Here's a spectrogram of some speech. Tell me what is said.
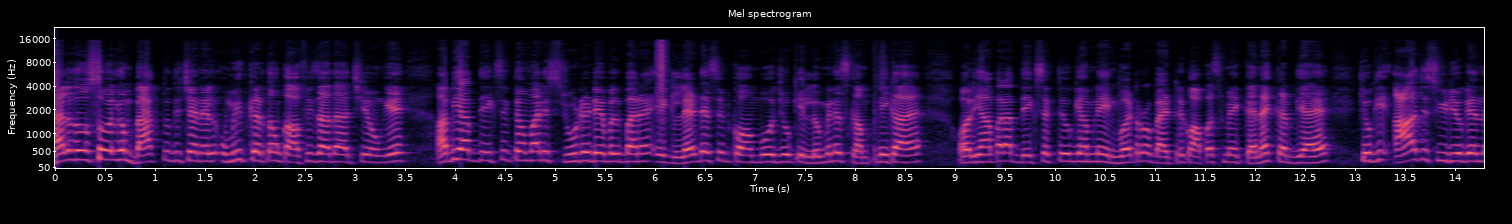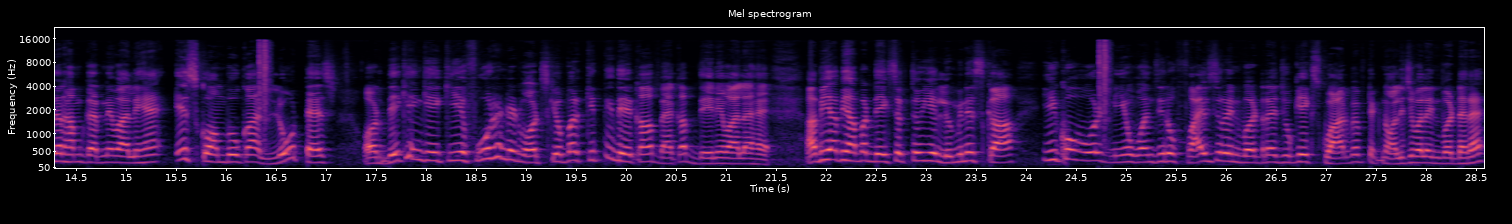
हेलो दोस्तों welcome back to the channel उम्मीद करता हूँ काफ़ी ज़्यादा अच्छे होंगे। अभी आप देख सकते हो हमारे स्टूडियो टेबल पर है एक लेड एसिड कॉम्बो जो कि लुमिनस कंपनी का है। और यहाँ पर आप देख सकते हो कि हमने इन्वर्टर और बैटरी को आपस में कनेक्ट कर दिया है, क्योंकि आज इस वीडियो के अंदर हम करने वाले हैं इस कॉम्बो का लोड टेस्ट और देखेंगे कि ये 400 वॉट्स के ऊपर कितनी देर का बैकअप देने वाला है। अभी आप यहाँ पर देख सकते हो ये लुमिनस का इको वोल्ट नियो 1050 इन्वर्टर है, जो कि एक स्क्वायर वेव टेक्नोलॉजी वाला इन्वर्टर है।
